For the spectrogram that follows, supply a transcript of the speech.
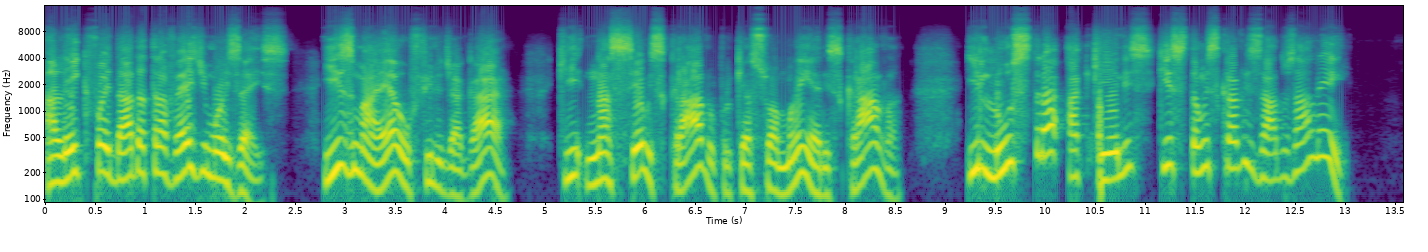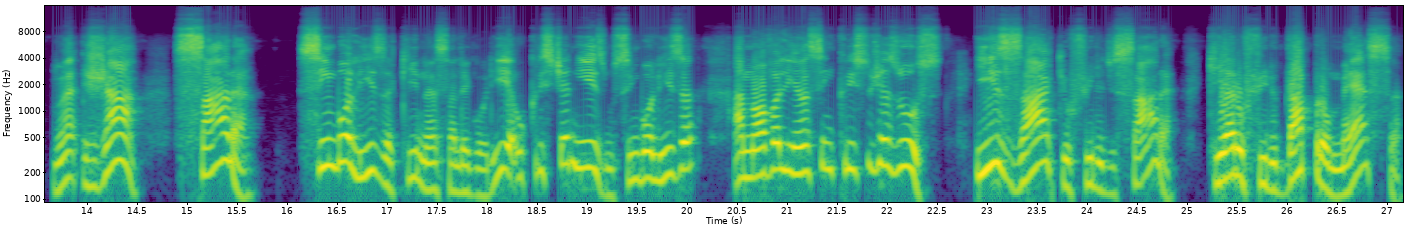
a lei que foi dada através de Moisés. E Ismael, o filho de Agar, que nasceu escravo, porque a sua mãe era escrava, ilustra aqueles que estão escravizados à lei. Não é? Já Sara simboliza aqui nessa alegoria o cristianismo, simboliza a nova aliança em Cristo Jesus. E Isaac, o filho de Sara, que era o filho da promessa,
